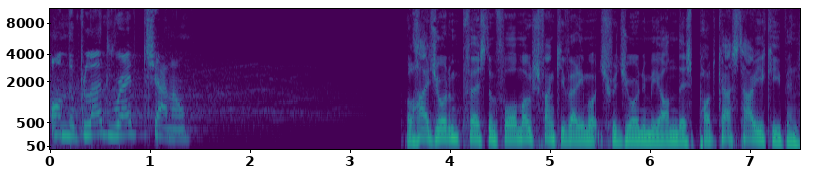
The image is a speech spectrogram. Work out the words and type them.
on the Blood Red channel. Well, hi, Jordan. First and foremost, thank you very much for joining me on this podcast. How are you keeping?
